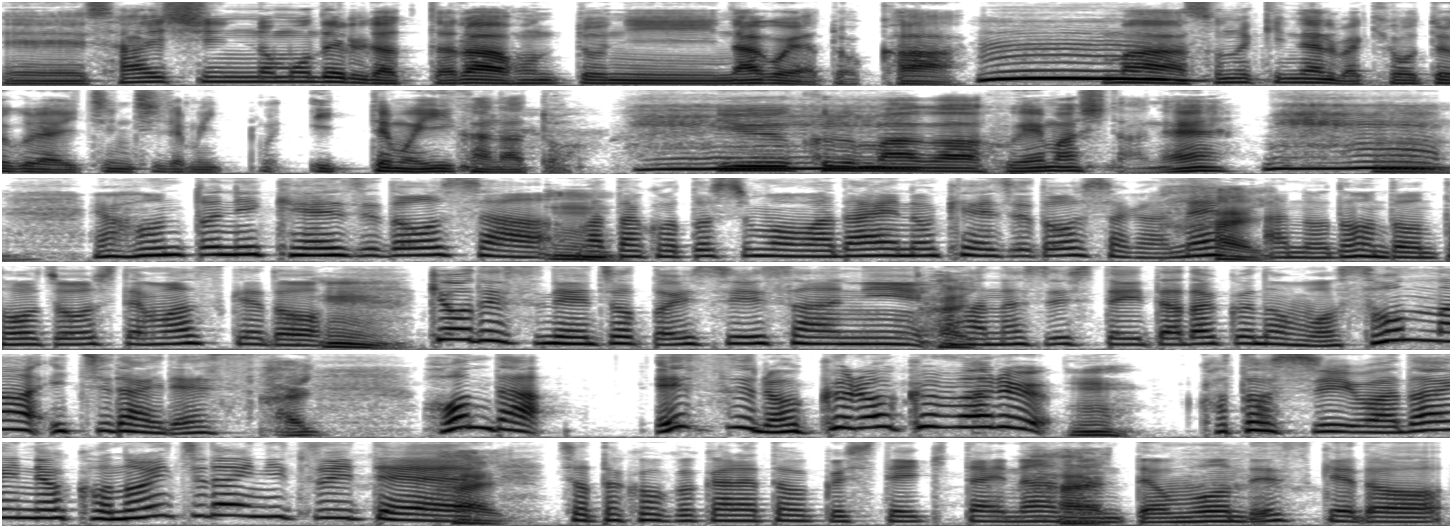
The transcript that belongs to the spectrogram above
えー、最新のモデルだったら本当に名古屋とかまあその気になれば京都ぐらい一日でも行ってもいいかなという車が増えましたね。ね、うん、いや本当に軽自動車、うん、また今年も話題の軽自動車がね、はい、あのどんどん登場してますけど、うん、今日ですねちょっと石井さんにお話ししていただくのもそんな一台です。はい、ホンダ S660、うん。今年話題のこの一台について、はい、ちょっとここからトークしていきたいななんて思うんですけど、は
